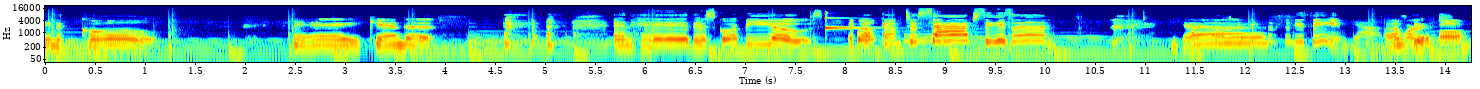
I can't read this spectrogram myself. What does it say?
Hey, Nichole. Hey, Candace. and hey, they're Scorpios. Welcome to Sag season. Yes. I think that's the new theme. Yeah, that, that was works. beautiful.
